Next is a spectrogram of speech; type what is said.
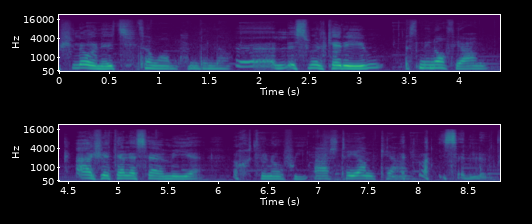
شلونك؟ تمام الحمد لله. الاسم الكريم؟ اسمي نوف يا عم عاشت الاسامية أخت نوفي. عاشت ايامك يا عم الله يسلمك.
